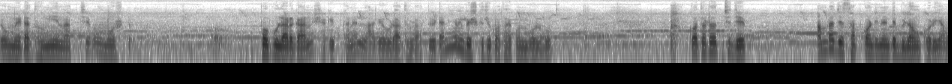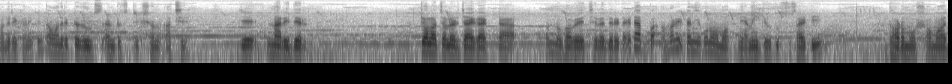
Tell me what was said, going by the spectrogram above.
এবং মেয়েটা ধুমিয়ে নাচছে এবং মোস্ট পপুলার গান শাকিব খানের লাগে উড়া ধুরা। তো এটা নিয়ে আমি বেশ কিছু কথা এখন বলব। কথাটা হচ্ছে যে, আমরা যে সাবকন্টিনেন্টে বিলং করি আমাদের এখানে, কিন্তু আমাদের একটা রুলস অ্যান্ড রেস্ট্রিকশন আছে যে নারীদের চলাচলের জায়গা একটা, অন্যভাবে ছেলেদের এটা এটা আমার এটা নিয়ে কোনো মত নেই। আমি যেহেতু সোসাইটি ধর্ম, সমাজ,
